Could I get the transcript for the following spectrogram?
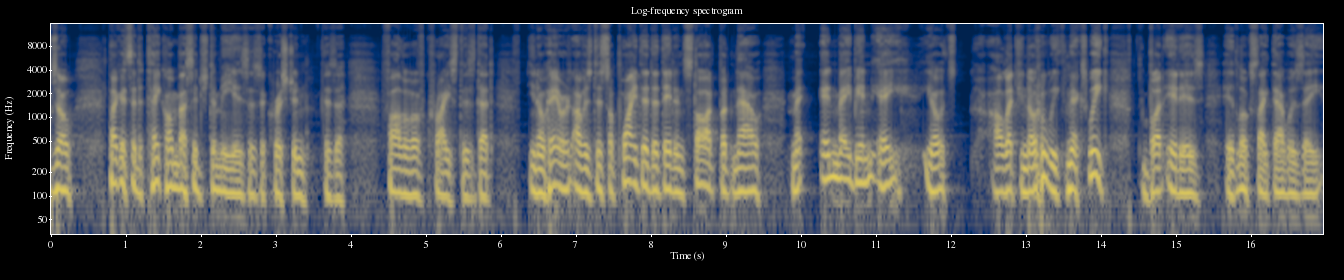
So, like I said, the take home message to me is as a Christian, as a follower of Christ, is that, you know, here I was disappointed that they didn't start, but now, and maybe in a you know, it's I'll let you know the week next week. But it is it looks like that was a,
